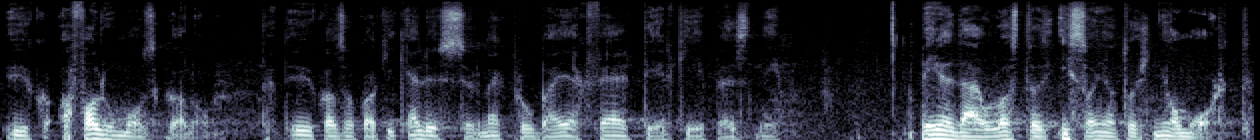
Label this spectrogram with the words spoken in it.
ők a falu mozgalom, tehát ők azok, akik először megpróbálják feltérképezni például azt az iszonyatos nyomort,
